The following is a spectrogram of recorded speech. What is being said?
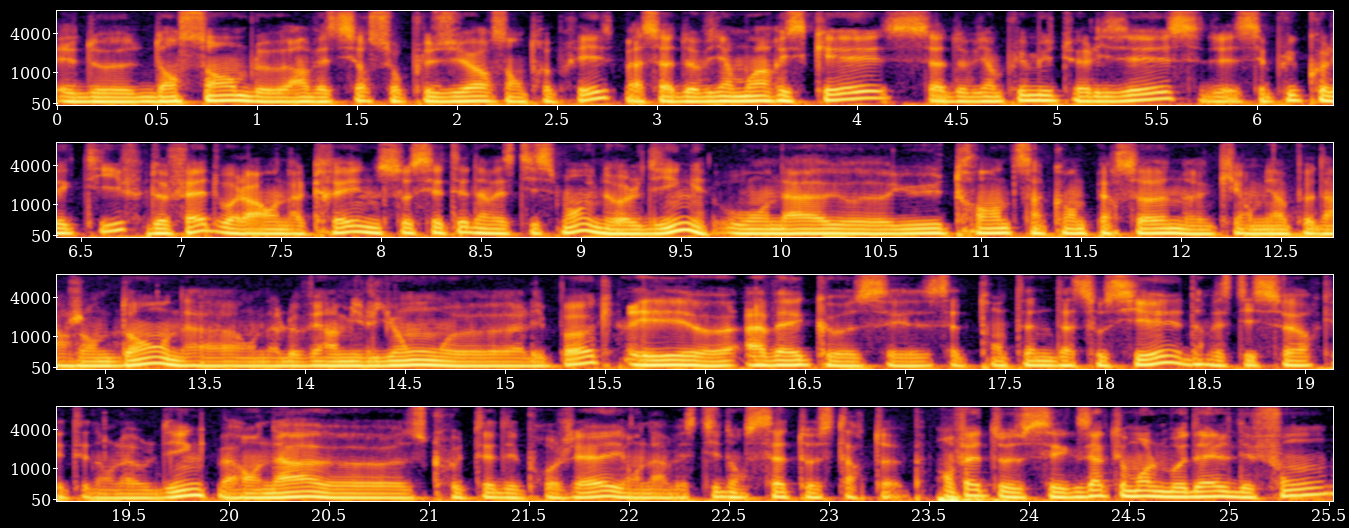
et de d'ensemble investir sur plusieurs entreprises, bah, ça devient moins risqué, ça devient plus mutualisé, c'est plus collectif. De fait, voilà, on a créé une société d'investissement, une holding, où on a euh, eu 30, 50 personnes qui ont mis un peu d'argent dedans. On a, on a levé un million euh, à l'époque. Et avec cette trentaine d'associés, d'investisseurs qui étaient dans la holding, bah, on a scruté des projets et on a investi dans cette start-up. En fait, c'est exactement le modèle des fonds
